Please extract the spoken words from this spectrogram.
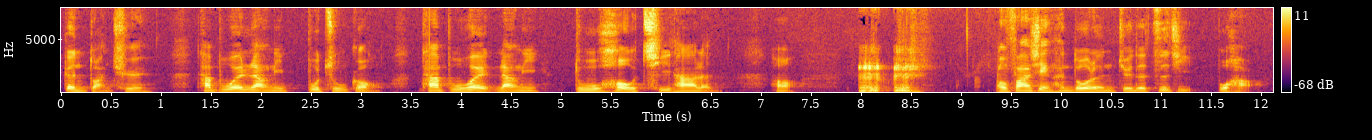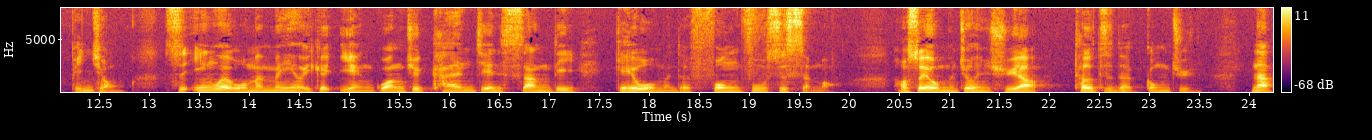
更短缺，他不会让你不足够，他不会让你独厚其他人。好，我发现很多人觉得自己不好，贫穷，是因为我们没有一个眼光去看见上帝给我们的丰富是什么。好，所以我们就很需要特质的工具。那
